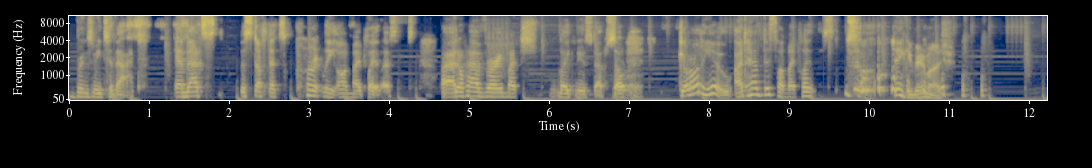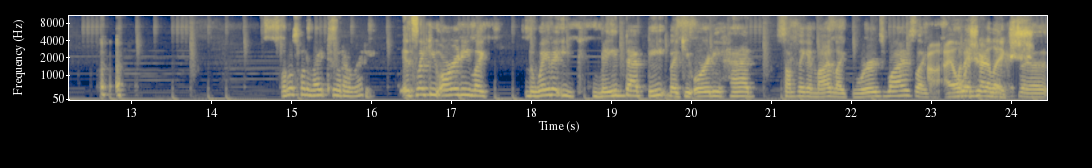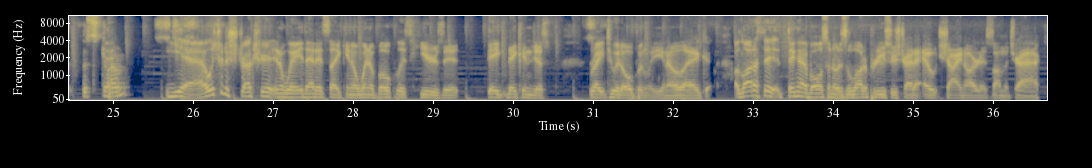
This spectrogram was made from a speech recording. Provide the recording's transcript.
brings me to that. And that's the stuff that's currently on my playlist. I don't have very much like new stuff. So good on you. I'd have this on my playlist. Thank you very much. almost want to write to it already. It's like you already like the way that you made that beat like you already had something in mind like words wise like I- I always try to, like, the, the strum. Yeah, I always try to structure it in a way that it's like, you know, when a vocalist hears it, they, they can just write to it openly, you know, like a lot of the thing I've also noticed a lot of producers try to outshine artists on the track,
